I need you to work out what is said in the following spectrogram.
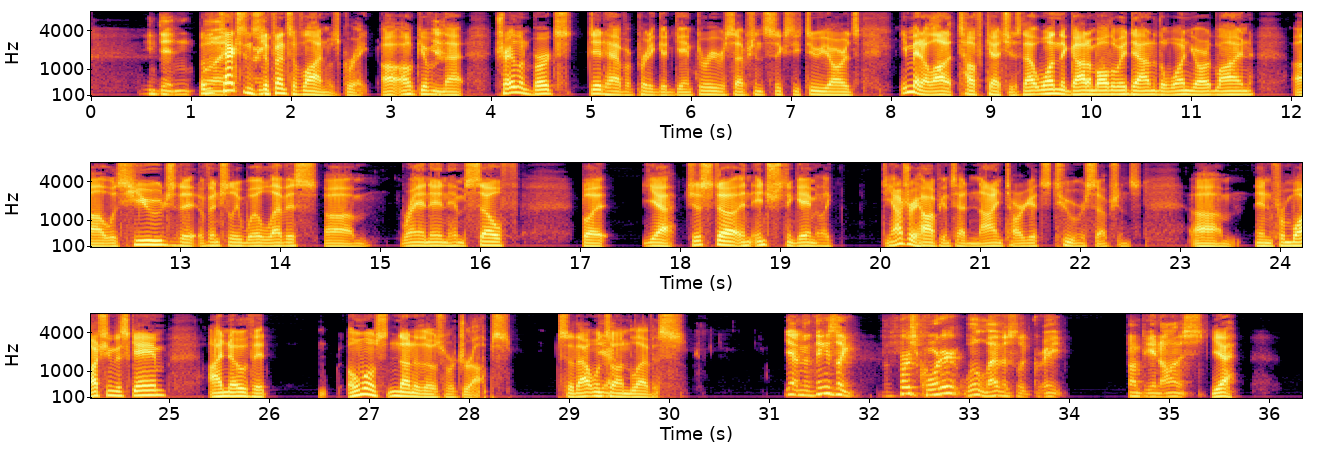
he didn't. But, but the Texans' defensive line was great. I'll, I'll give him that. Treylon Burks did have a pretty good game. Three receptions, 62 yards. He made a lot of tough catches. That one that got him all the way down to the one yard line uh, was huge. That eventually Will Levis um, ran in himself. But yeah, just uh, an interesting game. Like DeAndre Hopkins had nine targets, two receptions. Um, and from watching this game, I know that almost none of those were drops. So that one's yeah. on Levis. Yeah, and the thing is, like the first quarter, Will Levis looked great. If I'm being honest. Yeah.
